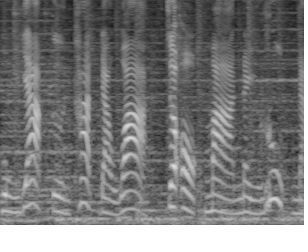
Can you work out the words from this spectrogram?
คงยากเกินคาดเดาว่าจะออกมาในรูปไหน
